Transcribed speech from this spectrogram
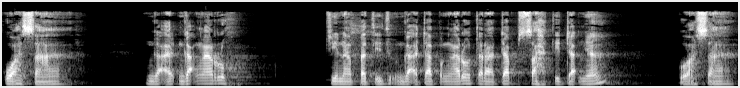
puasa. Enggak enggak ngaruh jinabat itu enggak ada pengaruh terhadap sah tidaknya puasa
